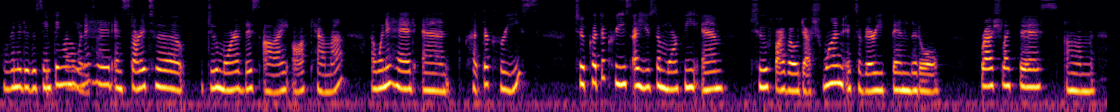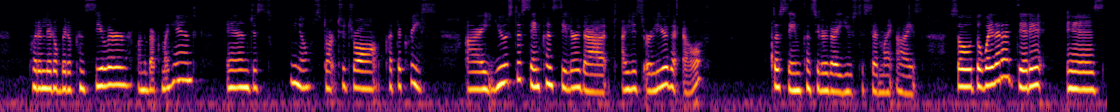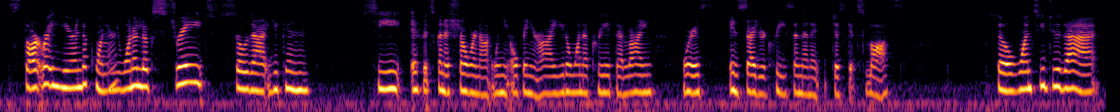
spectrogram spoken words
we're gonna do the same thing so on the I went ahead and started to do more of this eye off camera. I went ahead and cut the crease. To cut the crease, I used the Morphe M250-1. It's a very thin little brush like this. Um, put a little bit of concealer on the back of my hand and just, you know, start to draw, cut the crease. I used the same concealer that I used earlier, the e.l.f. The same concealer that I used to set my eyes. So the way that I did it is start right here in the corner. Mm-hmm. You want to look straight so that you can see if it's going to show or not when you open your eye. You don't want to create that line where it's inside your crease and then it just gets lost. So once you do that,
